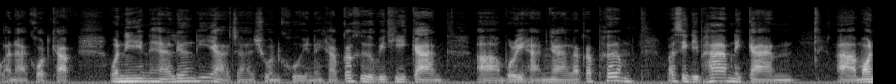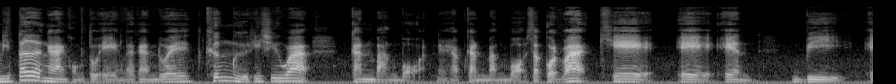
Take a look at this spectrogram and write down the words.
กอนาคตครับ วันนี้นะฮะเรื่องที่อยากจะชวนคุยนะครับ ก็คือวิธีการบริหารงานแล้วก็เพิ่มประสิทธิภาพในการมอนิเตอร์งานของตัวเองแล้วกันด้วยเครื่องมือที่ชื่อว่า กันบางบอดนะครับกันบางบอดสะกดว่า K A N B A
